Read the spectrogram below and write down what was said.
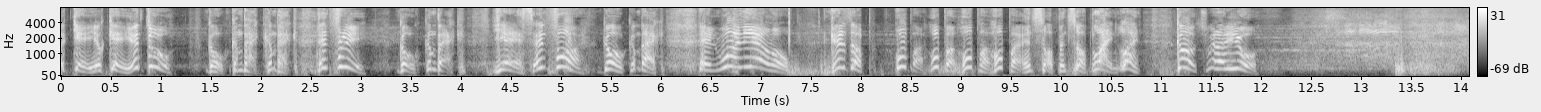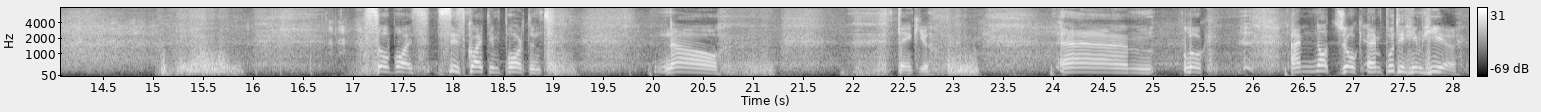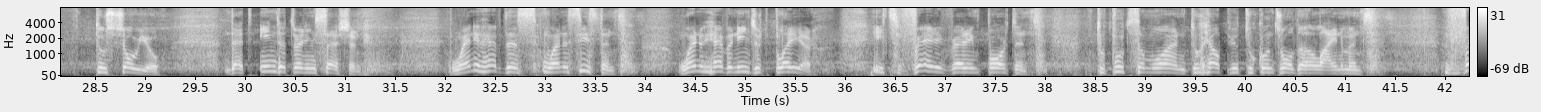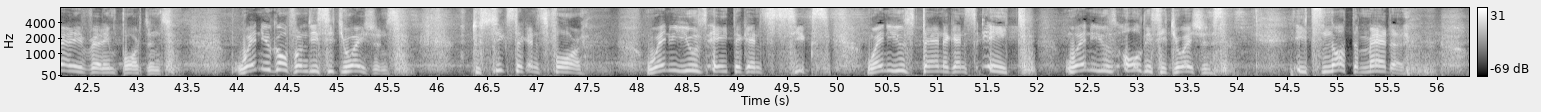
Okay, okay, and two, go, come back, come back. And three, go, come back. Yes, and four, go, come back. And one yellow, get up, hoppa, hoppa, hoppa, hoppa, and stop, and stop. Line, line. Coach, where are you? So, boys, this is quite important. Now, thank you. Um, look, I'm not joking, I'm putting him here to show you that in the training session, when you have this one assistant, when we have an injured player, it's very, very important to put someone to help you to control the alignment. Very, very important. When you go from these situations to six against four, when you use 8 against 6, when you use 10 against 8, when you use all these situations, it's not a matter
